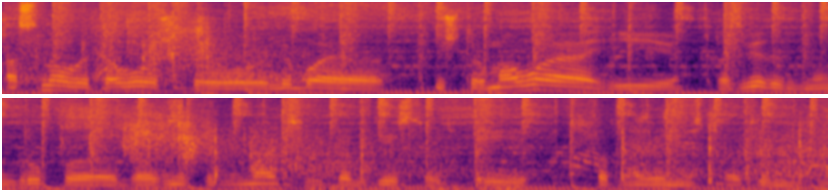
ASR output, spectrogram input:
Основы того, что любая и штурмовая, и разведывательная группа должны понимать, и как действовать при столкновении с противником.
